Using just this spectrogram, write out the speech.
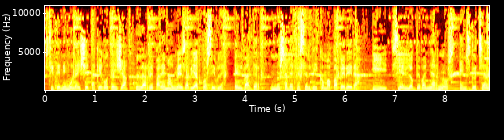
si tenim una aixeta que goteja, la reparem el més aviat possible. El vàter no s'ha de fer servir com a paperera. I, si en lloc de banyar-nos ens dutxem,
